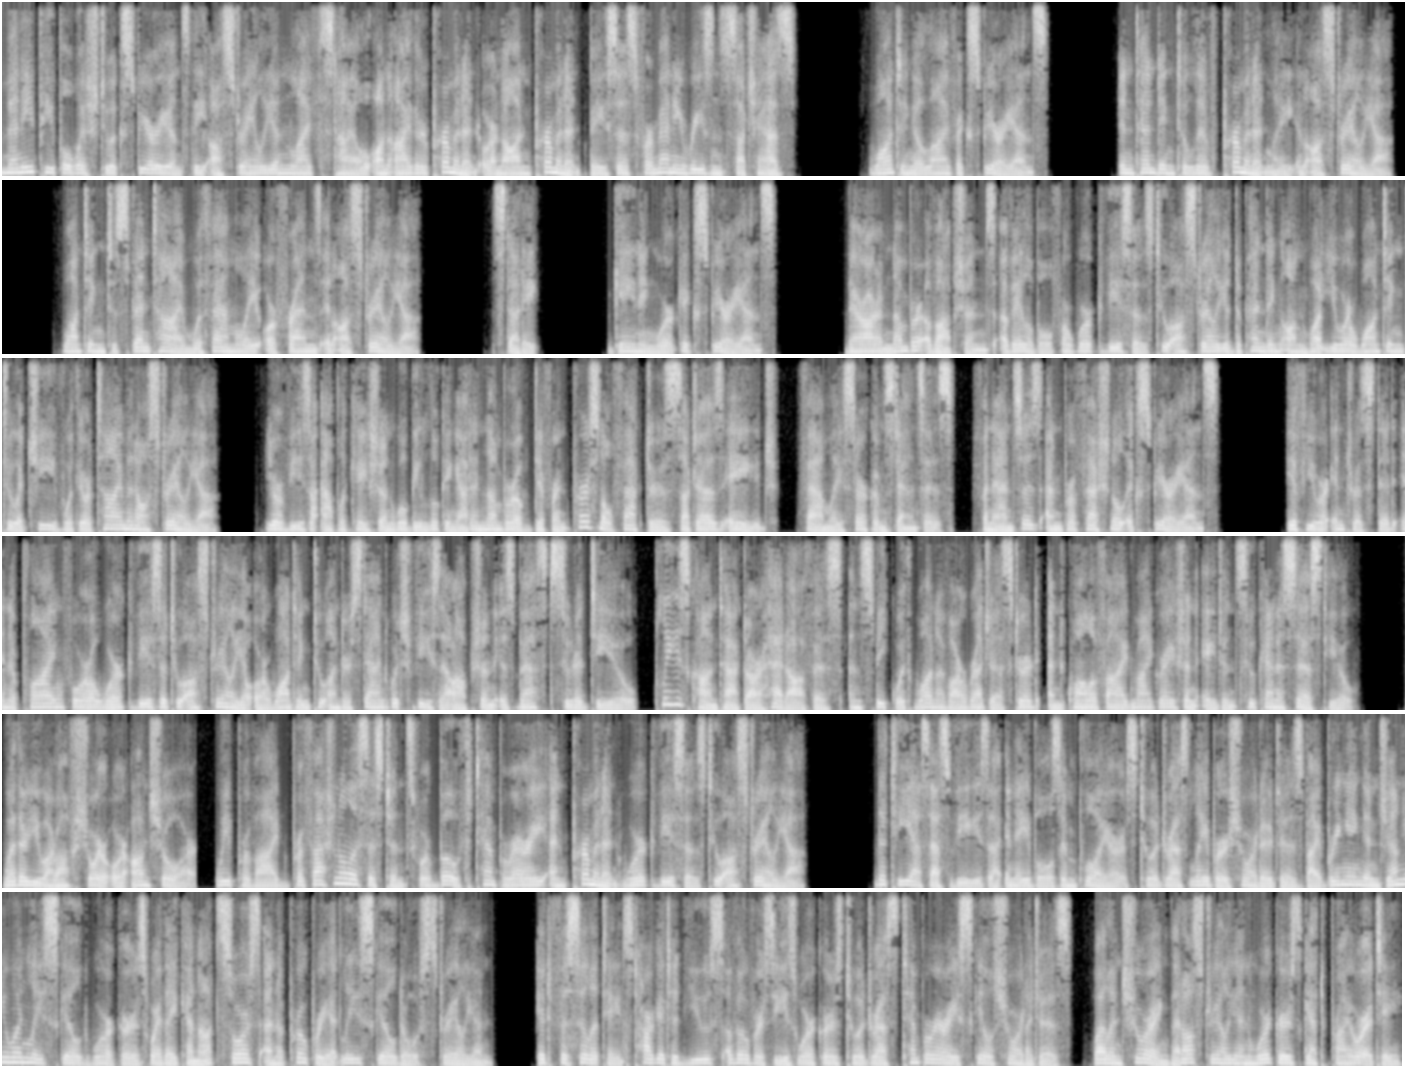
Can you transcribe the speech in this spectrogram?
Many people wish to experience the Australian lifestyle on either permanent or non permanent basis for many reasons, such as wanting a life experience, intending to live permanently in Australia, wanting to spend time with family or friends in Australia, study, gaining work experience. There are a number of options available for work visas to Australia depending on what you are wanting to achieve with your time in Australia. Your visa application will be looking at a number of different personal factors such as age, family circumstances, finances, and professional experience. If you are interested in applying for a work visa to Australia or wanting to understand which visa option is best suited to you, please contact our head office and speak with one of our registered and qualified migration agents who can assist you. Whether you are offshore or onshore, we provide professional assistance for both temporary and permanent work visas to Australia. The TSS visa enables employers to address labor shortages by bringing in genuinely skilled workers where they cannot source an appropriately skilled Australian. It facilitates targeted use of overseas workers to address temporary skill shortages, while ensuring that Australian workers get priority.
